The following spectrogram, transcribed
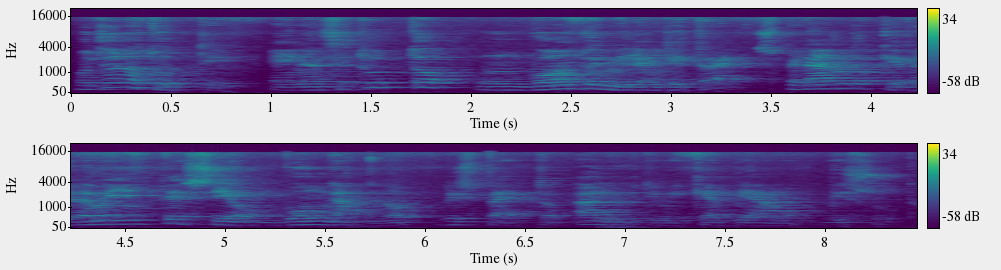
Buongiorno a tutti e innanzitutto un buon 2023, sperando che veramente sia un buon anno rispetto agli ultimi che abbiamo vissuto.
